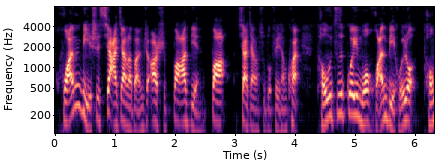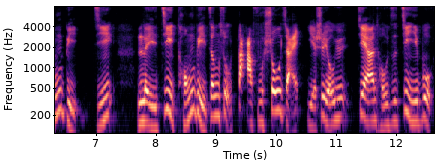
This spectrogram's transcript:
环比是下降了百分之二十八点八，下降的速度非常快。投资规模环比回落，同比及累计同比增速大幅收窄，也是由于建安投资进一步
